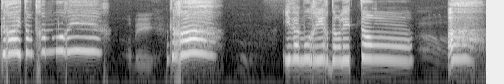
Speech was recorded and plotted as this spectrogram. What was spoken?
Gras est en train de mourir Gras Il va mourir dans les temps Oh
